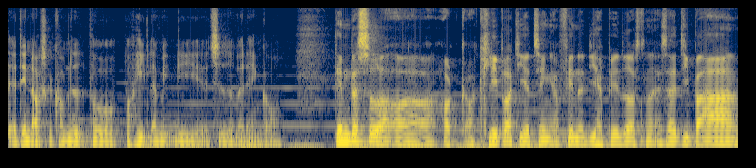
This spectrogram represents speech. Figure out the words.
at det nok skal komme ned på, på helt almindelige øh, tider, hvad det angår. Dem, der sidder og, og, og klipper de her ting og finder de her billeder og sådan noget, altså er de bare,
